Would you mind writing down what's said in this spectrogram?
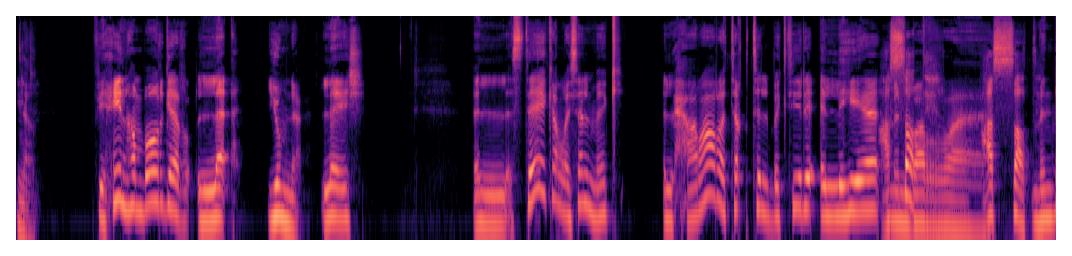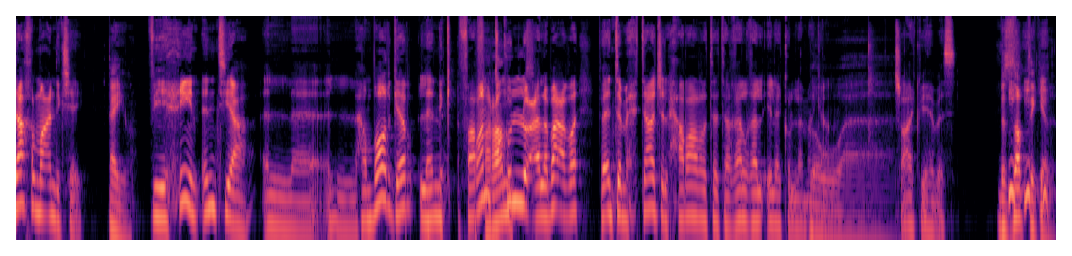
نعم. في حين الهمبرجر لا يمنع. ليش؟ الستيك الله يسلمك الحرارة تقتل البكتيريا اللي هي من. برا. على السطح. من داخل ما عندك شيء. أيوه. في حين أنت يا ال- الهمبرجر لأنك فرمت, فرمت. كله على بعضه فأنت محتاج الحرارة تتغلغل إلى كل مكان. إيش رأيك فيها بس؟ بالظبط كده.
